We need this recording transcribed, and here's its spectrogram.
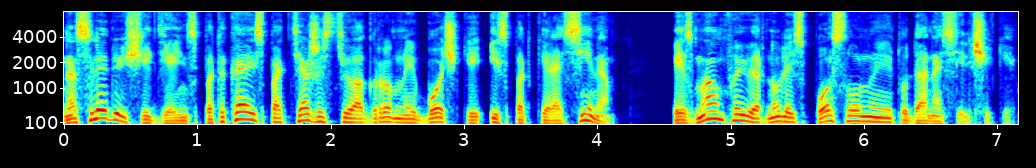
На следующий день, спотыкаясь под тяжестью огромной бочки из-под керосина, из Мамфы вернулись посланные туда носильщики.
